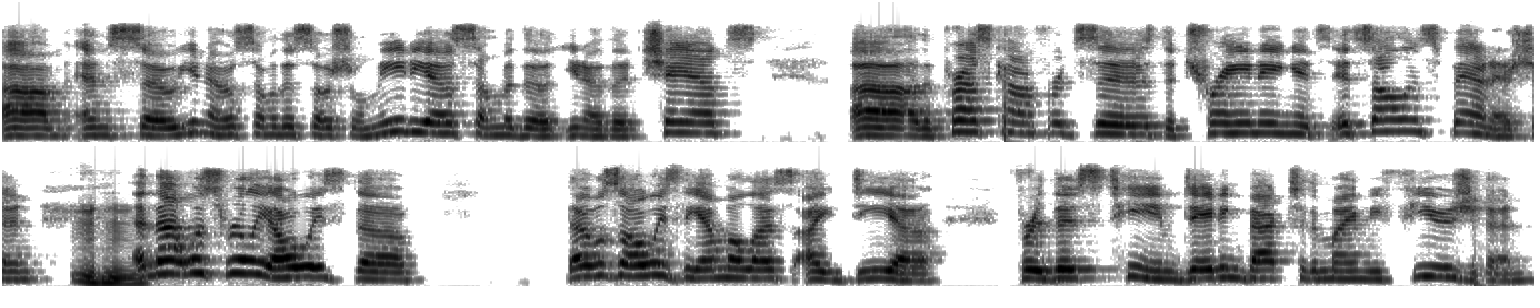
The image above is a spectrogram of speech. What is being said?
Um, and so, you know, some of the social media, some of the, you know, the chants, uh, the press conferences, the training, it's it's all in Spanish. And mm-hmm. and that was really always the that was always the MLS idea for this team, dating back to the Miami Fusion.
